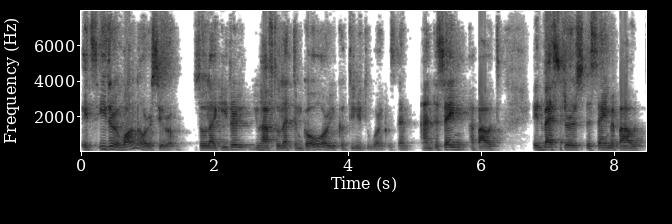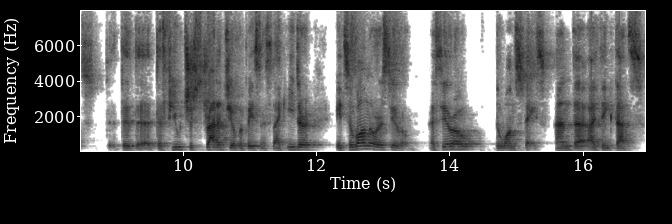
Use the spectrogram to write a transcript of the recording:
it's either a one or a zero. So like either you have to let them go or you continue to work with them. And the same about investors, the same about the, the, the future strategy of a business. Like either it's a one or a zero. A zero, the one stays. And uh, I think that's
